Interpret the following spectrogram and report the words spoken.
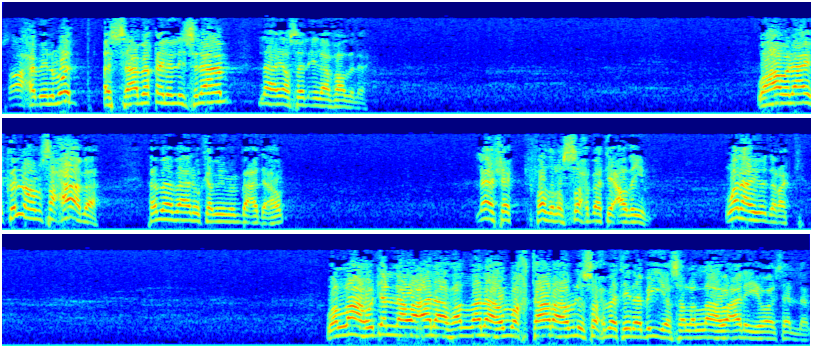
صاحب المد السابق إلى الاسلام لا يصل إلى فضله. وهؤلاء كلهم صحابة فما بالك بمن بعدهم؟ لا شك فضل الصحبة عظيم ولا يدرك. والله جل وعلا فضلهم واختارهم لصحبة نبيه صلى الله عليه وسلم.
